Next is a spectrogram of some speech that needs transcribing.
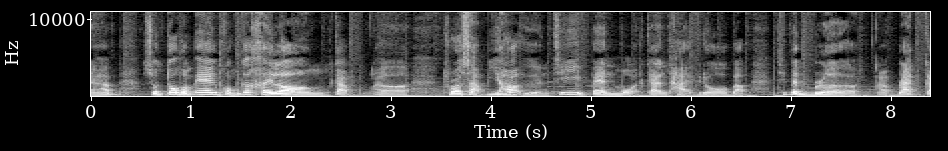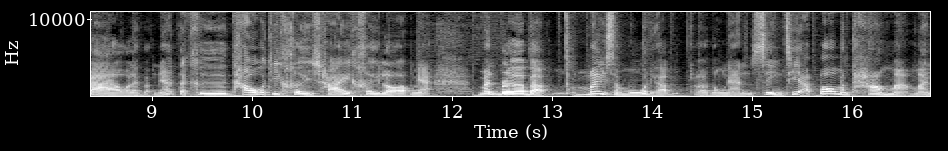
นะครับ ส่วนตัวผมเองผมก็เคยลองกับโทรศัพท์ยี่ห้ออื่นที่เป็นโหมดการถ่ายวิดีโอแบบที่เป็นเบลออ่า black g r o u n d อะไรแบบนี้แต่คือเท่าที่เคยใช้เคยลองเนี่ยมันเบลอแบบไม่สมูทครับตรงนั้นสิ่งที่ Apple มันทำอะมัน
